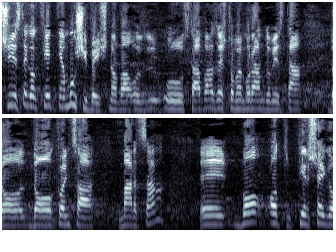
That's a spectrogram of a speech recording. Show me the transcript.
30 kwietnia musi wejść nowa ustawa, zresztą memorandum jest na, do, do końca marca, y, bo od 1 y,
